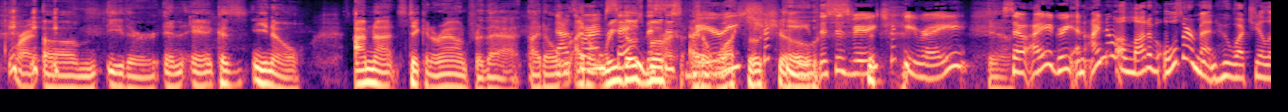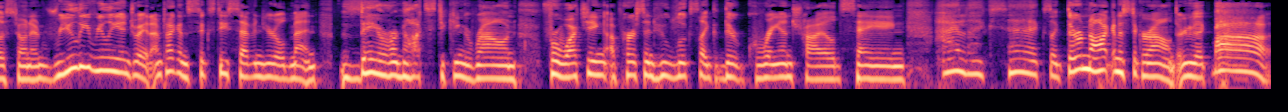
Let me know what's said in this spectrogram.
right. um, either. And, and cause, you know, I'm not sticking around for that. I don't. That's I don't I'm read saying. those this books. I don't watch those tricky. shows. This is very tricky, right? yeah. So I agree, and I know a lot of older men who watch Yellowstone and really, really enjoy it. I'm talking 67 year old men. They are not sticking around for watching a person who looks like their grandchild saying, "I like sex." Like they're not going to stick around. They're going to be like, "Ah."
